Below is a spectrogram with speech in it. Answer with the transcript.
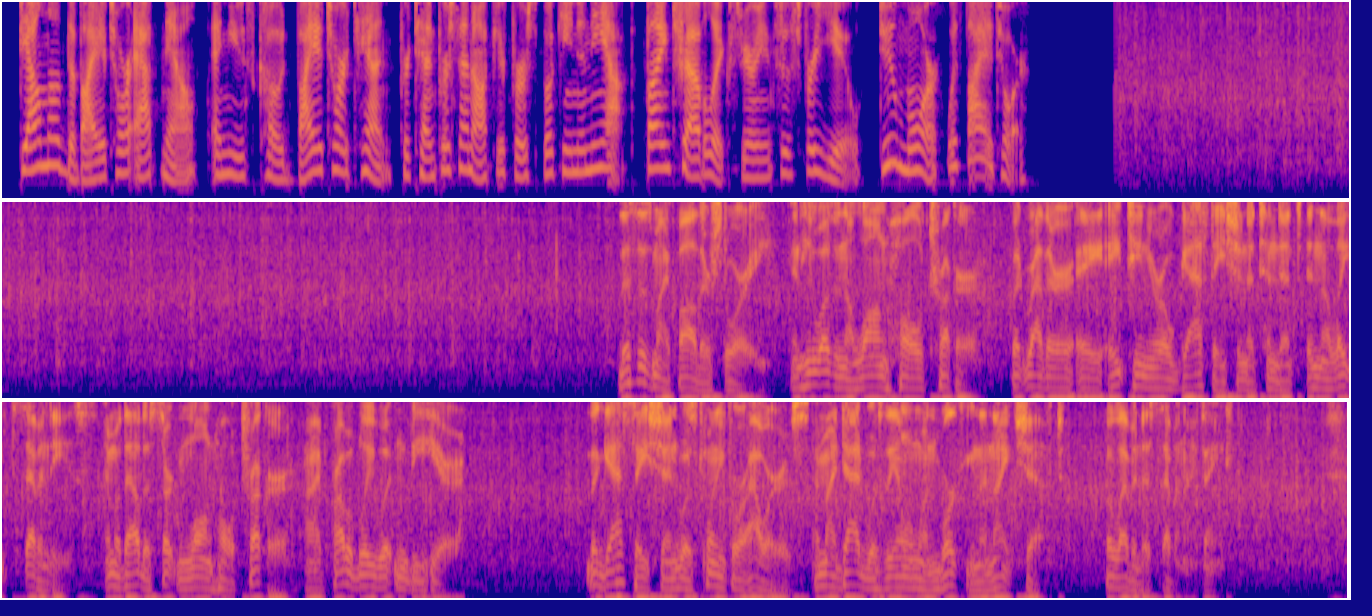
Download the Viator app now and use code Viator10 for 10% off your first booking in the app. Find travel experiences for you. Do more with Viator. This is my father's story, and he wasn't a long haul trucker but rather a 18-year-old gas station attendant in the late 70s, and without a certain long-haul trucker, I probably wouldn't be here. The gas station was 24 hours, and my dad was the only one working the night shift, 11 to 7, I think.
